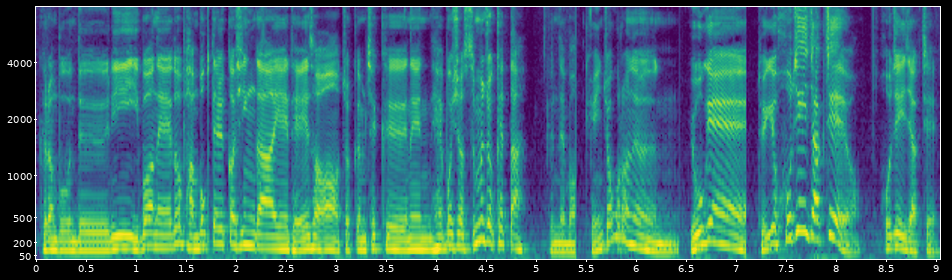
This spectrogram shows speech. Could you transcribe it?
그런 부분들이 이번에도 반복될 것인가에 대해서 조금 체크는 해보셨으면 좋겠다. 근데 뭐 개인적으로는 요게 되게 호재이 작제예요. 호재이 작제.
